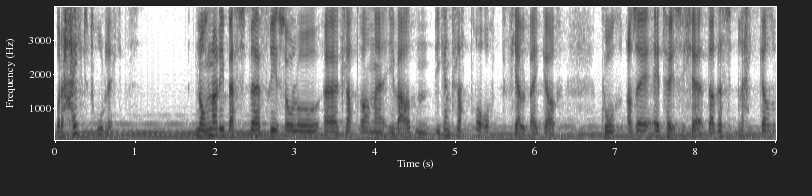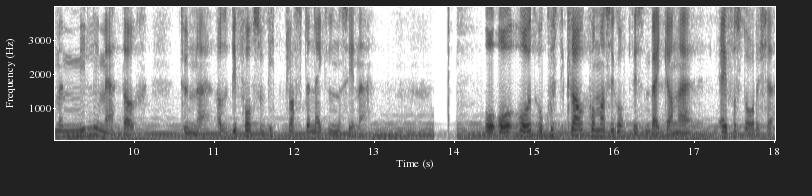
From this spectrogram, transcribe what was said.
Og det er helt utrolig. Noen av de beste frisoloklatrerne i verden de kan klatre opp fjellvegger hvor altså jeg, jeg tøyser ikke, Der er sprekker som er millimeter tynne. Altså, de får så vidt plass til neglene sine. Og, og, og, og, hvordan de klarer å komme seg opp disse veggene, jeg forstår det ikke.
